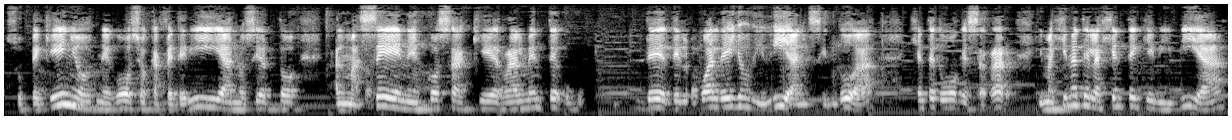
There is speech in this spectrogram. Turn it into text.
sus pequeños negocios, cafeterías, ¿no es cierto?, almacenes, cosas que realmente, de, de, lo cual ellos vivían, sin duda, gente tuvo que cerrar. Imagínate la gente que vivía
